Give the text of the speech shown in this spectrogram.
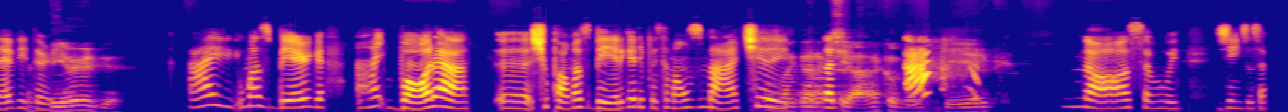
né, Vitor? Burger. Ai, umas berga. Ai, bora eh, chupar umas berga, depois tomar uns mate. Lagartear, comer Ah! berga. Nossa, muito. Gente do céu.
